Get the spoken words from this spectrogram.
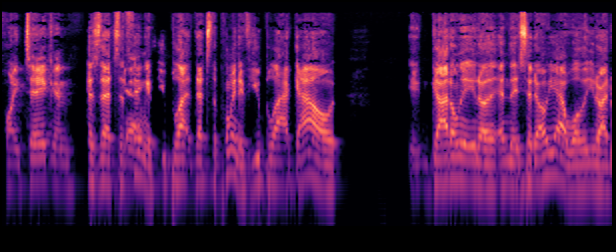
point taken. Because that's the Yeah. thing. If you black, that's the point. If you black out, God only, you know, and they said, oh yeah, well, you know, I'd,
